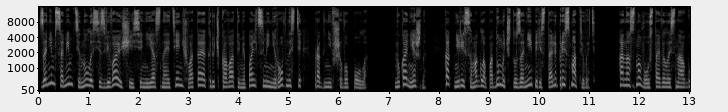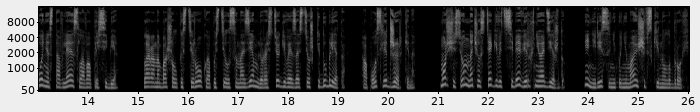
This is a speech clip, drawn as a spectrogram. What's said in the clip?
За ним самим тянулась извивающаяся неясная тень, хватая крючковатыми пальцами неровности прогнившего пола. Ну, конечно, как Нериса могла подумать, что за ней перестали присматривать? Она снова уставилась на огонь, оставляя слова при себе. Лоран обошел костерок и опустился на землю, расстегивая застежки дублета, а после — Джеркина. Морщись, он начал стягивать с себя верхнюю одежду, и Нериса непонимающе вскинула бровь.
